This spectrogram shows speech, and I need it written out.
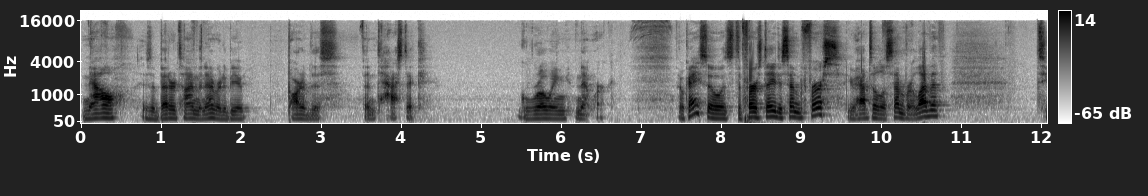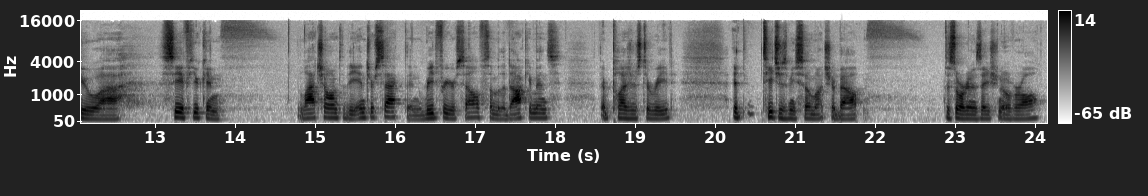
now is a better time than ever to be a part of this fantastic growing network. Okay, so it's the first day, December 1st. You have till December 11th to uh, see if you can latch on to the Intersect and read for yourself some of the documents. They're pleasures to read. It teaches me so much about this organization overall.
